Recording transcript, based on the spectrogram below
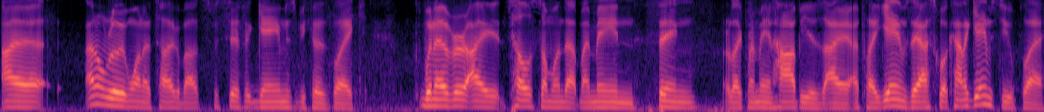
I I don't really want to talk about specific games because like whenever I tell someone that my main thing or like my main hobby is I, I play games, they ask what kind of games do you play?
